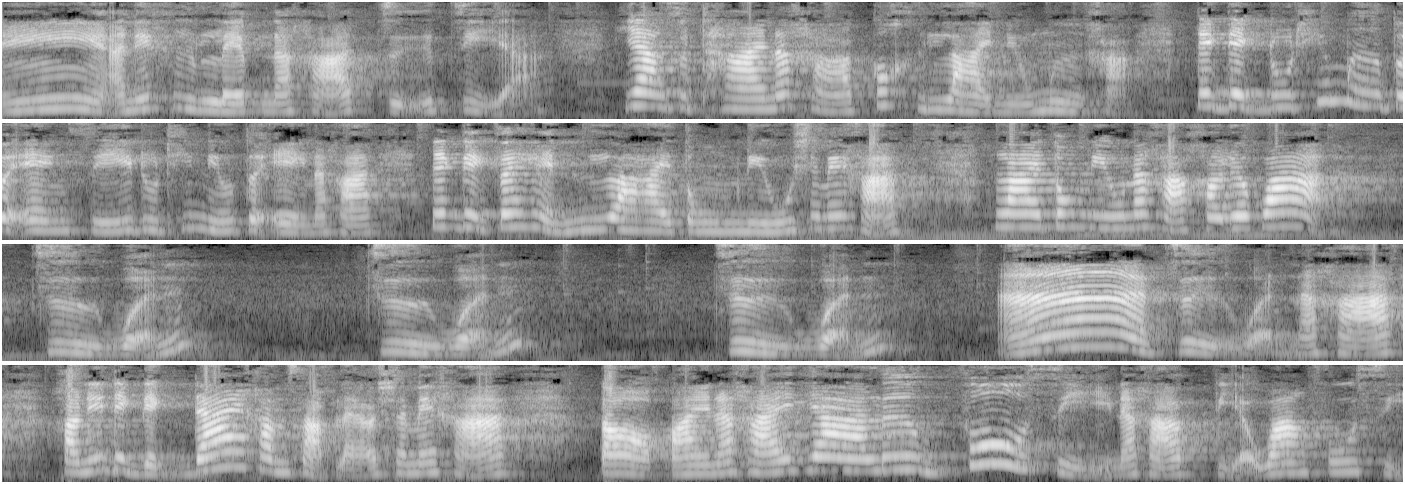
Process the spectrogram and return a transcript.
นี่ อันนี้คือเล็บนะคะจื้อเจีย อย่างสุดท้ายนะคะก็คือลายนิ้วมือค่ะ เด็กๆดูที่มือตัวเองสิดูที่นิ้วตัวเองนะคะ เด็กๆจะเห็นลายตรงนิ้วใช่ไหมคะลายตรงนิ้วนะคะเขาเรียกว่าจื่อเหวินจื่อเหวินจื่อเหวินอ่าจื่อเหวินนะคะ คราวนี้เด็กๆได้คำศัพท์แล้วใช่ไหมคะต่อไปนะคะ อย่าลืมฟู่สีนะคะ เปียว่างฟู่สี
